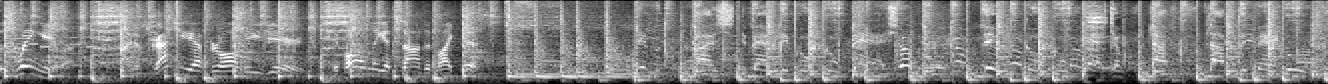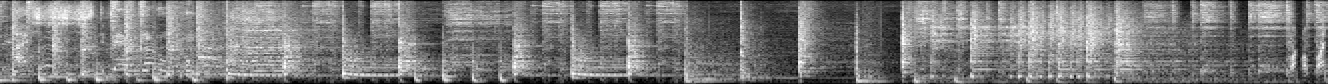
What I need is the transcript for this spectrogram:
the swing era. Kind of scratchy after all these years. If only it sounded like this. What, what,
